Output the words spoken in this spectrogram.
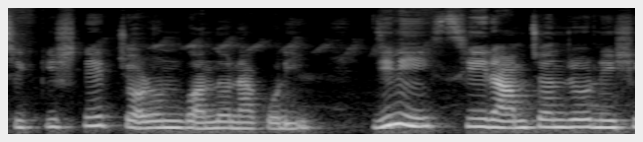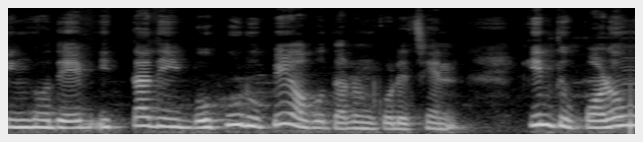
শ্রীকৃষ্ণের চরণ বন্দনা করি, যিনি শ্রী রামচন্দ্র নৃসিংহদেব ইত্যাদি বহু রূপে অবতরণ করেছেন। কিন্তু পরম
